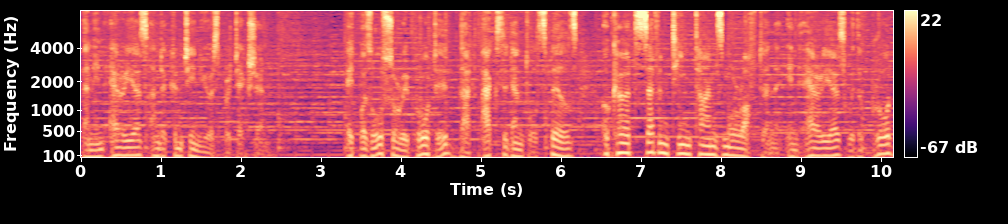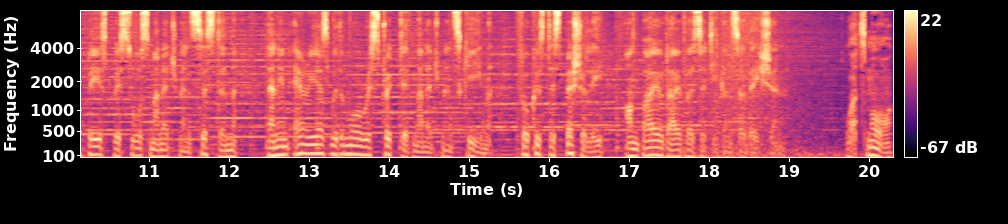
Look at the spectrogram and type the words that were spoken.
than in areas under continuous protection. It was also reported that accidental spills occurred 17 times more often in areas with a broad-based resource management system than in areas with a more restrictive management scheme, focused especially on biodiversity conservation. What's more,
